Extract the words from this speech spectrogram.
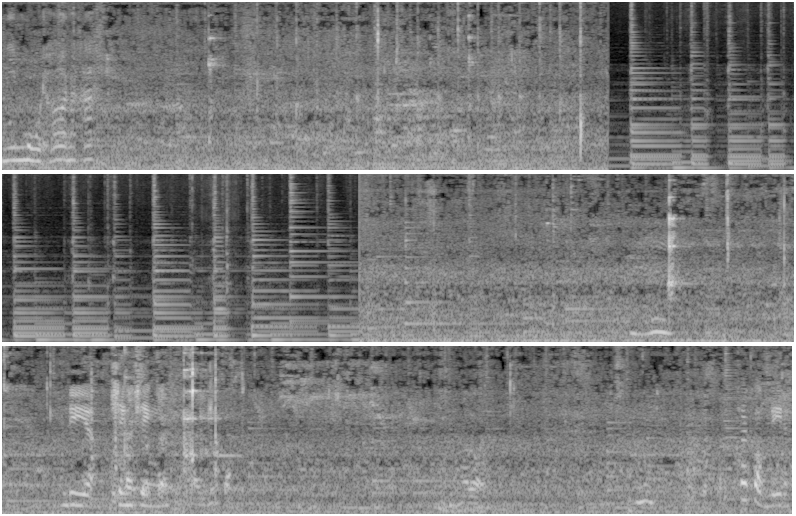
นนี้หมูทอดนะคะอืมดีอะเชงเชงใจใจดีกว่าอร่อยไส้กรอกดีนะ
